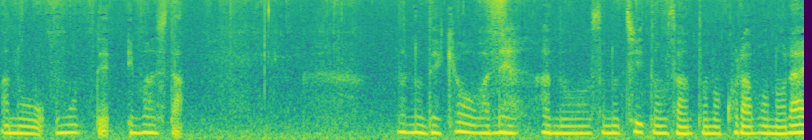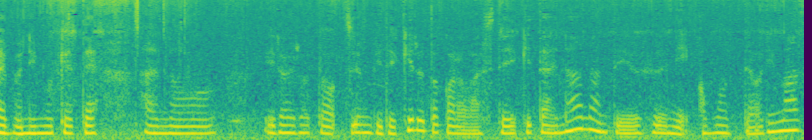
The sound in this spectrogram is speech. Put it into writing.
あの思っていました。なので今日はねあのそのチートンさんとのコラボのライブに向けてあのいろいろと準備できるところはしていきたいななんていうふうに思っております。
